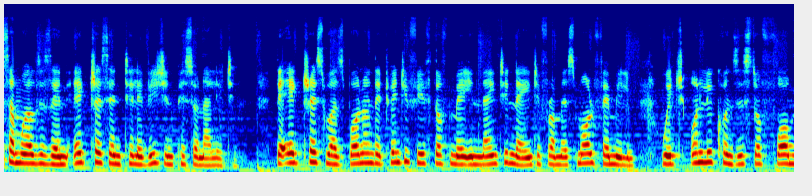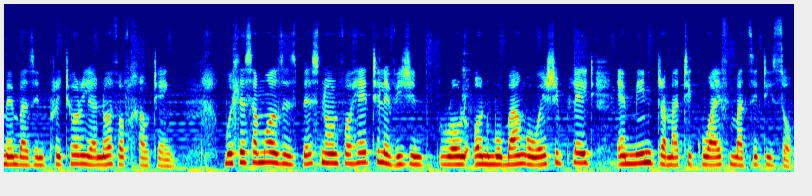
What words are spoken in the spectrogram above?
Samuels is an actress and television personality. The actress was born on the 25th of May in 1990 from a small family which only consists of four members in Pretoria, north of Gauteng. Buhle Samuels is best known for her television role on Muvhango where she played a mean dramatic wife Matsitiso.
